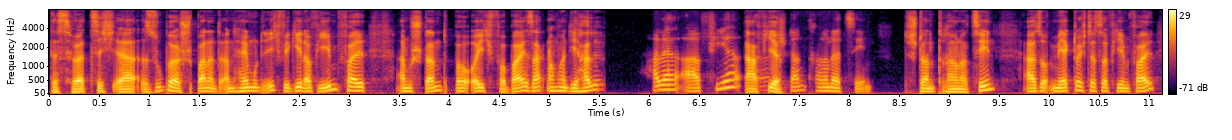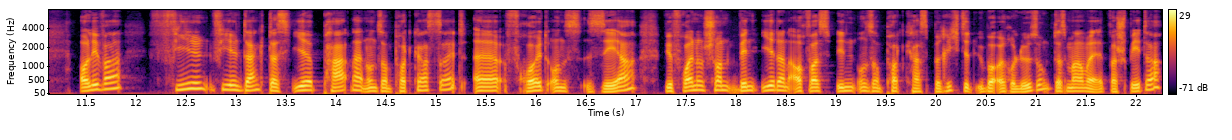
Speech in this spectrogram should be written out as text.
Das hört sich äh, super spannend an. Helmut und ich, wir gehen auf jeden Fall am Stand bei euch vorbei. Sag nochmal die Halle. Halle A4, A4. Stand 310. Stand 310. Also merkt euch das auf jeden Fall. Oliver, vielen, vielen Dank, dass ihr Partner in unserem Podcast seid. Äh, freut uns sehr. Wir freuen uns schon, wenn ihr dann auch was in unserem Podcast berichtet über eure Lösung. Das machen wir etwas später.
